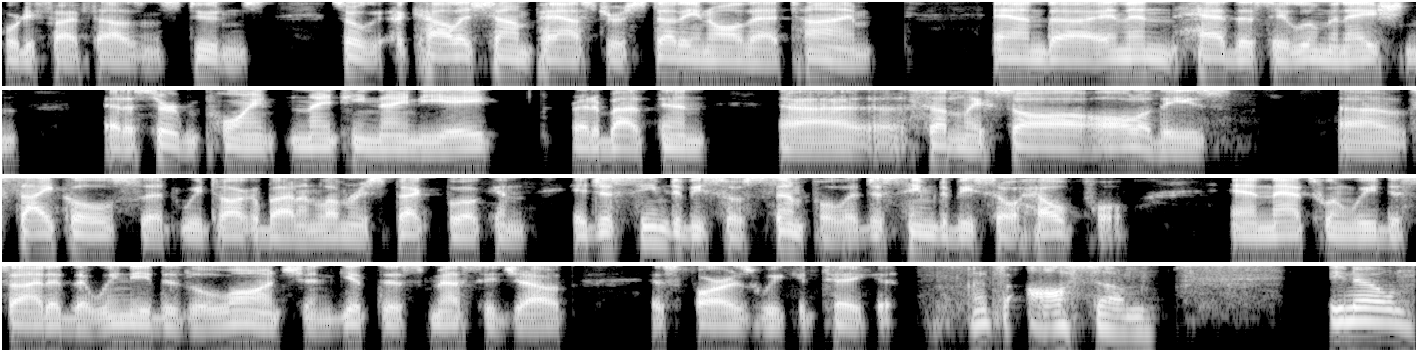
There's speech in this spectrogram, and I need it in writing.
45,000 students. So a college town pastor studying all that time, and uh, and then had this illumination at a certain point in 1998. Right about then, uh, suddenly saw all of these uh, cycles that we talk about in Love and Respect book, and it just seemed to be so simple. It just seemed to be so helpful, and that's when we decided that we needed to launch and get this message out as far as we could take it. That's awesome. You know,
